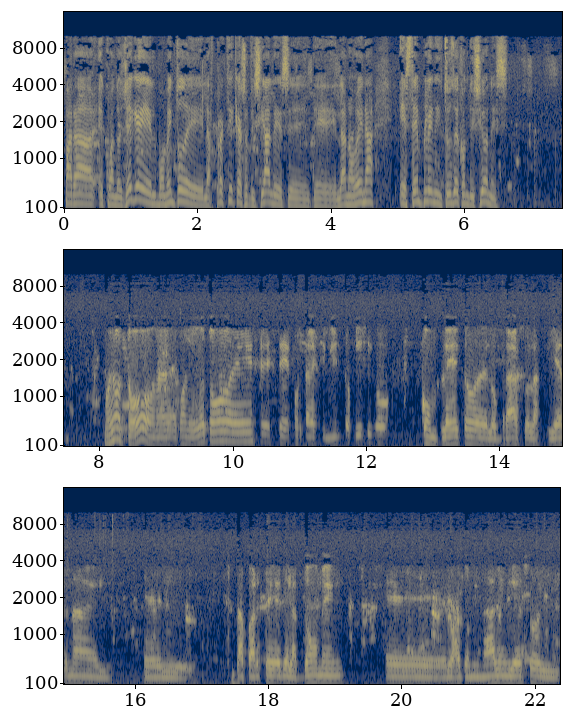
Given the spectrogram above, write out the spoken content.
para eh, cuando llegue el momento de las prácticas oficiales eh, de la novena esté en plenitud de condiciones? Bueno, todo, cuando digo todo es este fortalecimiento físico completo de los brazos, las piernas, el, la parte del abdomen, eh, los abdominales y eso, y, y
